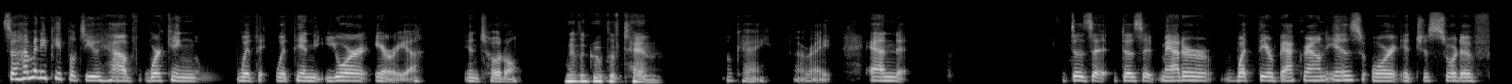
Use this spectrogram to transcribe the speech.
So, how many people do you have working with within your area in total? We have a group of ten. Okay. All right. And does it does it matter what their background is, or it just sort of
